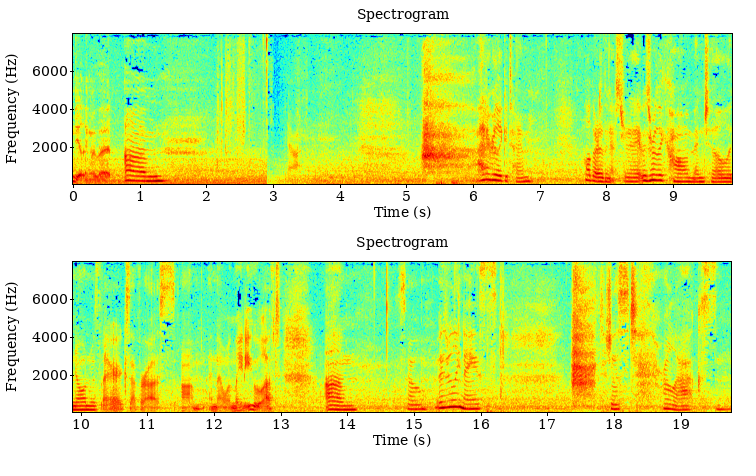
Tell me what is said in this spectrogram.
I'm dealing with it. Um, yeah. I had a really good time. A lot better than yesterday. It was really calm and chill and no one was there except for us um, and that one lady who left. Um, so it was really nice to just relax and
